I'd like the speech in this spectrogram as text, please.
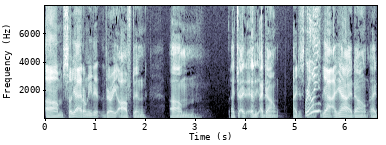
Um, so yeah, I don't eat it very often. Um, I, I, I don't. I just don't. Really? yeah yeah I don't I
